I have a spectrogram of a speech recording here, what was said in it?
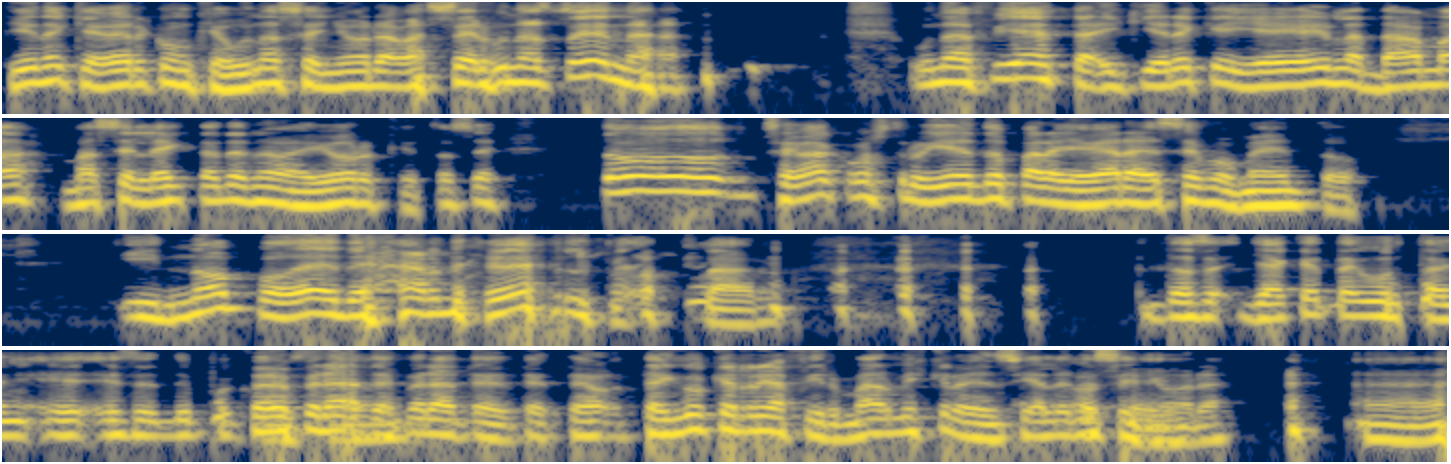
tiene que ver con que una señora va a hacer una cena una fiesta y quiere que lleguen las damas más selectas de Nueva York. Entonces, todo se va construyendo para llegar a ese momento. Y no podés dejar de verlo. Claro. Entonces, ya que te gustan e-, ese tipo de cosas. Pero espérate, espérate. tengo que reafirmar mis credenciales de señora. Ah.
